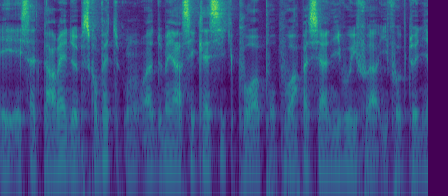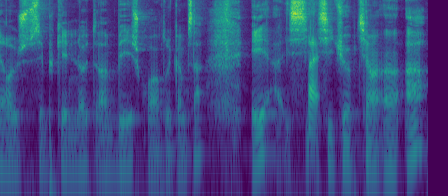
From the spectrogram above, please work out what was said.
et, et ça te permet de parce qu'en fait on, de manière assez classique pour pour pouvoir passer un niveau il faut il faut obtenir je sais plus quelle note un B je crois un truc comme ça et euh, si, Ouais. si tu obtiens un A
